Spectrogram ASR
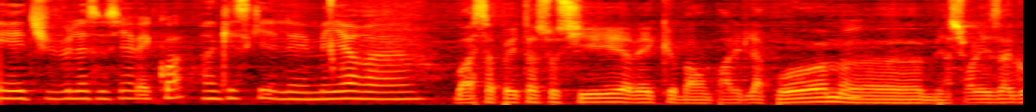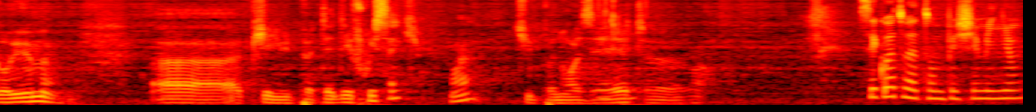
Et tu veux l'associer avec quoi? Enfin, qu'est-ce qui est les meilleurs euh, Bah, ça peut être associé avec, bah, on parlait de la pomme, euh, bien sûr les agrumes, puis peut-être des fruits secs, ouais, type noisette. euh, voilà. C'est quoi toi ton péché mignon?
